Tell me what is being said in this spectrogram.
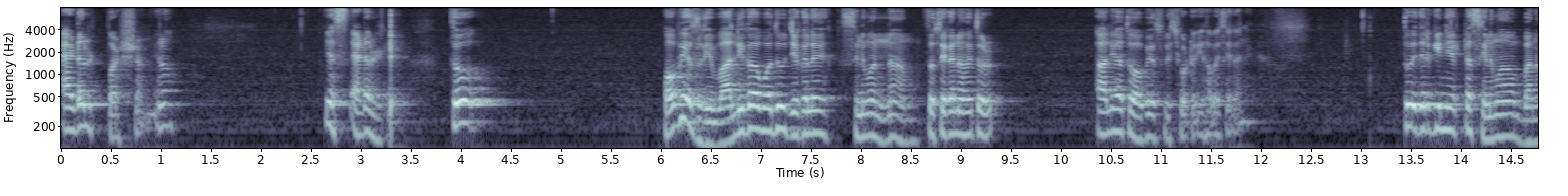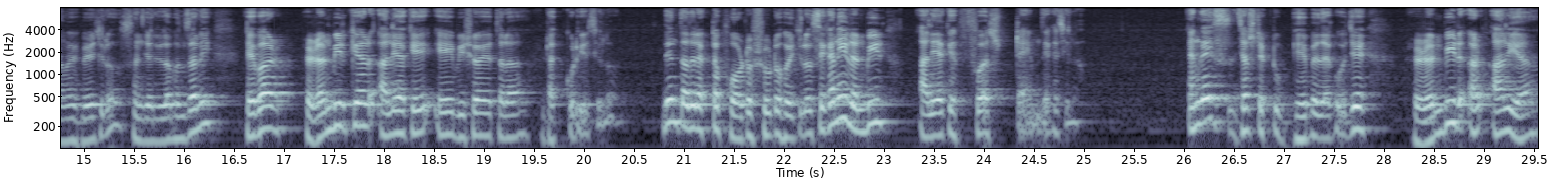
adult person you know yes adult তো অবভিয়াসলি বালিকা বধূ যেখানে সিনেমার নাম, তো সেখানে হয়তো আলিয়া তো অবভিয়াসলি ছোটোই হবে সেখানে। তো এদেরকে নিয়ে একটা সিনেমা বানাবে হয়েছিল সঞ্জয় লীলা বনসালি এবার রণবীরকে আর আলিয়াকে এই বিষয়ে তারা ডাক করিয়েছিল। দেন তাদের একটা ফটোশ্যুটও হয়েছিল। সেখানেই রণবীর আলিয়াকে ফার্স্ট টাইম দেখেছিল। অ্যান্ড গাইস জাস্ট একটু ভেবে দেখো যে রণবীর আর আলিয়া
